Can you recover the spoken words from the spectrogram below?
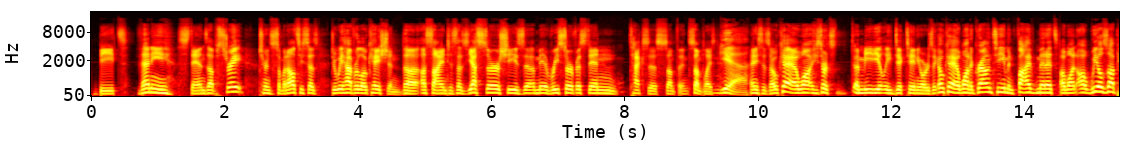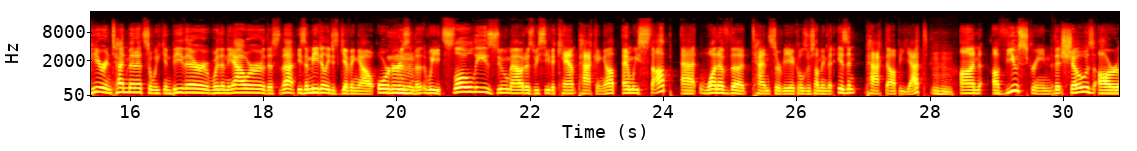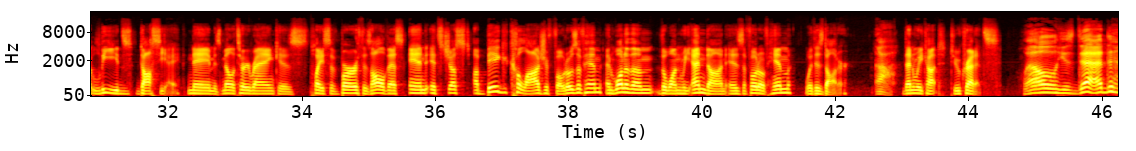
beat. Then he stands up straight, turns to someone else. He says, "Do we have her location?" The a scientist says, "Yes, sir. She's uh, resurfaced in Texas, something, someplace." Yeah. And he says, "Okay, I want." He starts immediately dictating orders, like, "Okay, I want a ground team in five minutes. I want uh, wheels up here in ten minutes, so we can be there within the hour. This, that." He's immediately just giving out orders, and the, we slowly zoom out as we see the camp packing up, and we stop at one of the tents or vehicles or something that isn't packed up yet on a view screen that shows our lead's dossier, name, his military rank, his place of birth, is all this, and it's just a big collage of photos of him, and one of them, the one we end on, is a photo of him with his daughter. Ah. Then we cut two credits. Well, he's dead.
